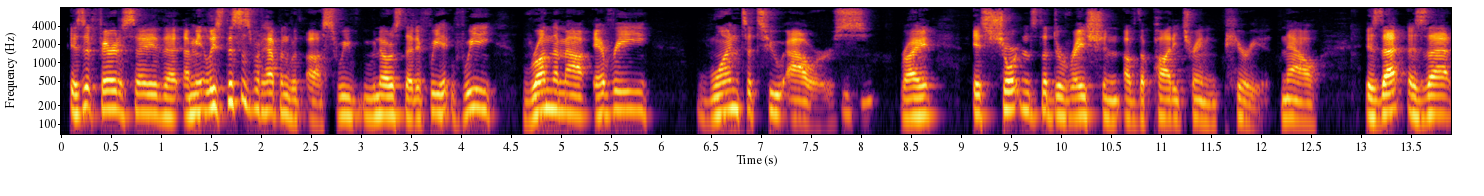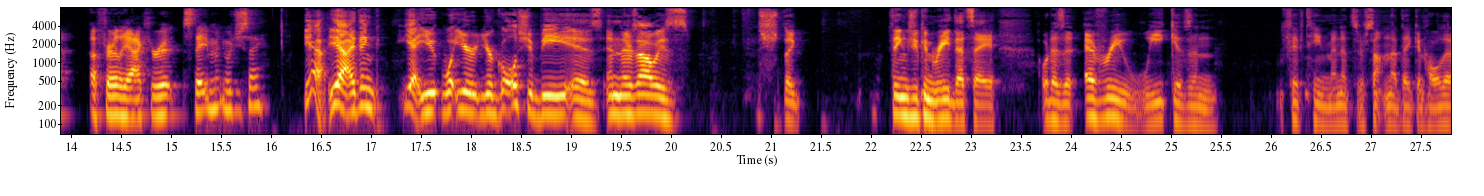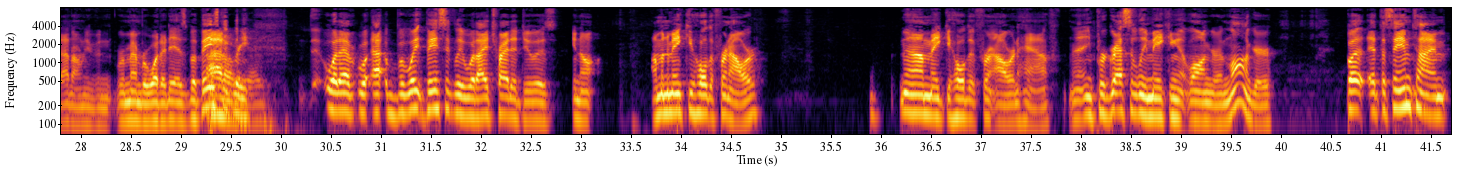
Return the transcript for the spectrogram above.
is it fair to say that I mean at least this is what happened with us. We've we noticed that if we if we run them out every one to two hours, right, it shortens the duration of the potty training period. Now, is that is that a fairly accurate statement, would you say? Yeah, yeah. I think yeah. You what your your goal should be is, and there's always sh- like things you can read that say what is it every week is in 15 minutes or something that they can hold it. I don't even remember what it is, but basically whatever. uh, But wait, basically, what I try to do is, you know, I'm going to make you hold it for an hour. I'll make you hold it for an hour and a half, and progressively making it longer and longer. But at the same time,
